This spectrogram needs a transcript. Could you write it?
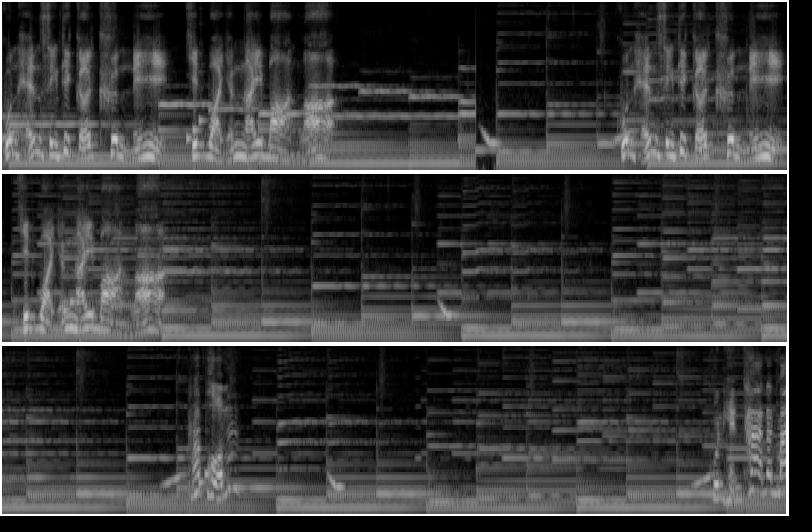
คุณเห็นสิ่งที่เกิดขึ้นนี่ คิดว่ายังไงบ้างล่ะ คุณเห็นสิ่งที่เกิดขึ้นนี่คิดว่ายังไงบ้างล่ะ ครับผม คุณเห็นท่านั้นไหม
